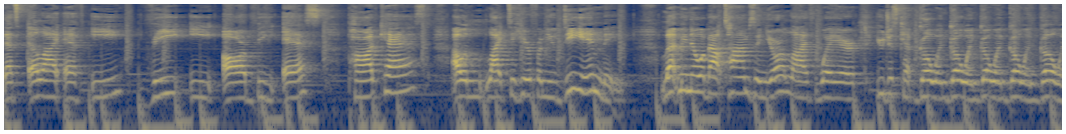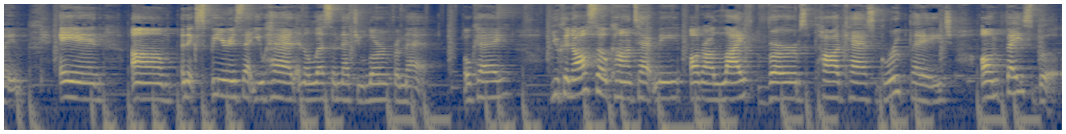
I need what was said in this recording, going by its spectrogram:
That's L I F E V E R B S Podcast. I would like to hear from you. DM me. Let me know about times in your life where you just kept going, going, going, going, going, and um, an experience that you had and a lesson that you learned from that. Okay? You can also contact me on our Life Verbs podcast group page on Facebook.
